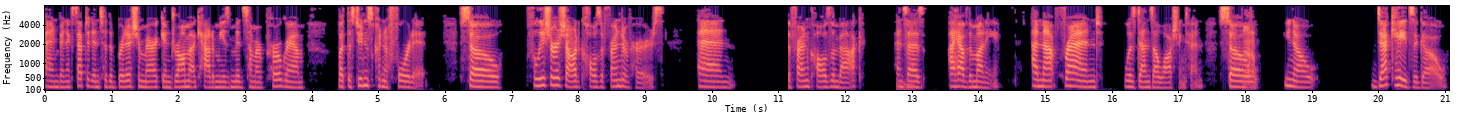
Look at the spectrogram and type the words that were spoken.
and been accepted into the British American Drama Academy's Midsummer program, but the students couldn't afford it. So Phylicia Rashad calls a friend of hers, and the friend calls them back and mm-hmm. says, I have the money. And that friend was Denzel Washington. So, yeah. you know, decades ago,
